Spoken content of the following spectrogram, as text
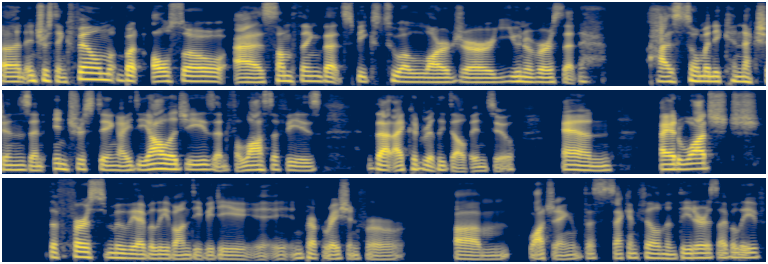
an interesting film, but also as something that speaks to a larger universe that has so many connections and interesting ideologies and philosophies that I could really delve into. And I had watched the first movie, I believe, on DVD in preparation for um, watching the second film in theaters, I believe.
